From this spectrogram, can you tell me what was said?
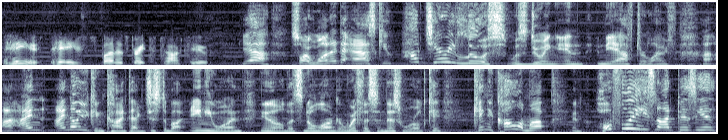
Hey, hey, Spud, it's great to talk to you. Yeah, so I wanted to ask you how Jerry Lewis was doing in, in the afterlife. Uh, I, I I know you can contact just about anyone you know that's no longer with us in this world. Can can you call him up and hopefully he's not busy. You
